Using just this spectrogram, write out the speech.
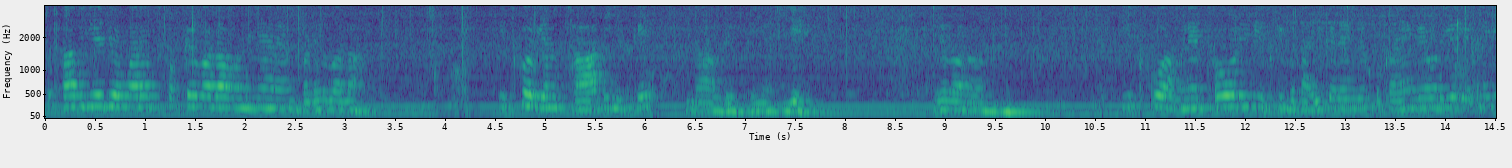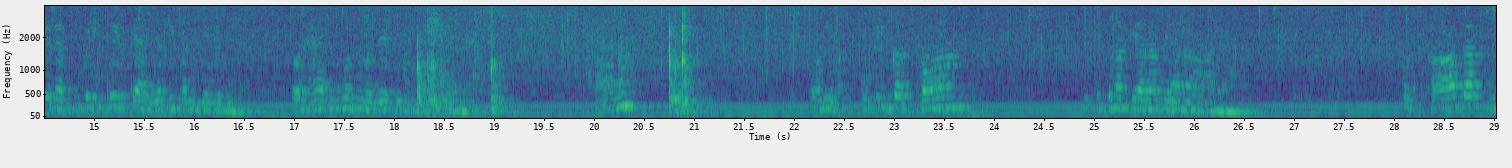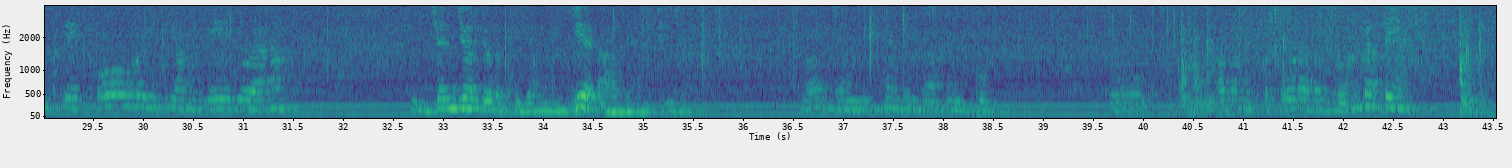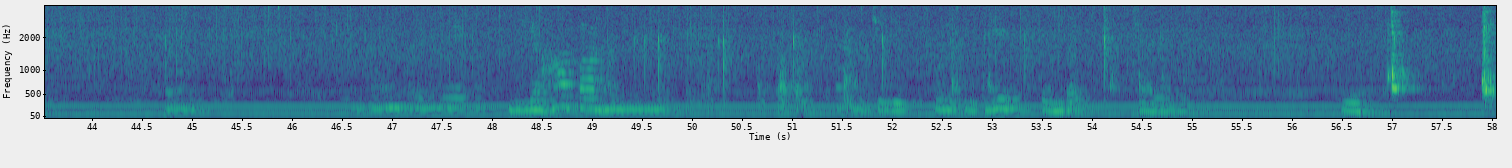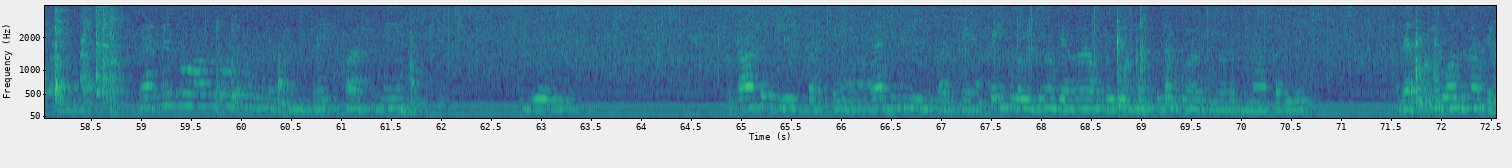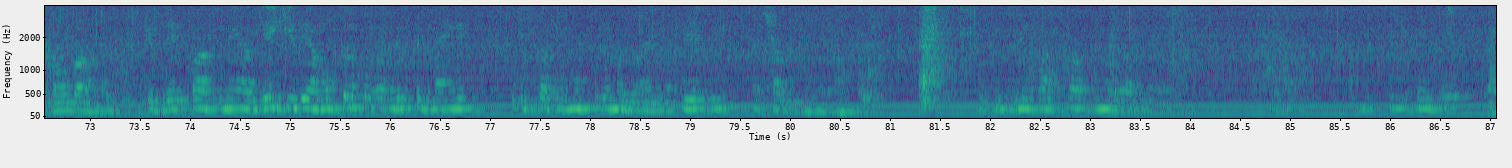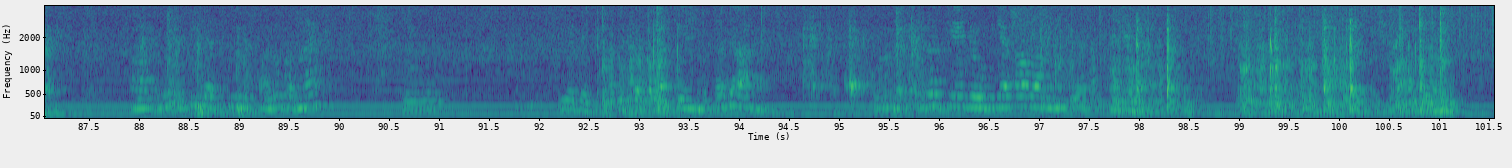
تو اب یہ جو ہمارا پکے والا اونین ہے بڑے والا، اس کو بھی ہم ساتھ ہی اس کے ڈال دیتے ہیں۔ یہ یہ والا اونین اس کو ہم نے تھوڑی بھی اس کی بنائی کریں گے، پکائیں گے اور یہ دیکھنے یہ ریسیپی بڑی کوئی کیجل بھی بن جائے گی اور ہے بھی بہت مزے کی اور اس کوکنگ کا ساؤنڈ کتنا پیارا پیارا آ رہا ہے اور ساتھ اس کے تھوڑی سی ہم یہ جو ہے نا جنجر جو رکھی جاؤں گی یہ ڈال دیں ہم جنجر اور میں ہم اس میں بھی ڈال دیں اس کو تو اب ہم اس کو تھوڑا سا براؤن کرتے ہیں یہاں پر ہم چیز تھوڑی سی یہ اس کے اندر چاہیے ویسے تو آپ لوگ بریک فاسٹ میں یہ کتابیں بھی یوز کرتے ہیں، ایپ بھی یوز کرتے ہیں۔ کئی کوالٹیوں کے میں آپ کو یہ مختلف کوالٹیوں میں بنا کر یہ ریسپی روز میں دکھاؤں گا آپ کو کہ بریک فاسٹ میں آپ یہی چیزیں آپ مختلف اینگل سے بنائیں گے تو اس کا پھر مختلف مزہ آئے گا ٹیسٹ بھی اچھا بنے آپ اسی کو فالو کرنا ہے تو یہ دیکھیں اب اس کا کلر چینج ہوتا جا رہا ہے کلر چینج ہو گیا اب ہم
